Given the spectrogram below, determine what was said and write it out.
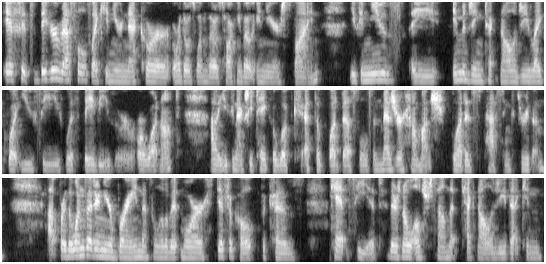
if it's bigger vessels like in your neck or or those ones I was talking about in your spine, you can use a imaging technology like what you see with babies or or whatnot. Uh, you can actually take a look at the blood vessels and measure how much blood is passing through them. Uh, for the ones that are in your brain, that's a little bit more difficult because you can't see it. There's no ultrasound that technology that can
